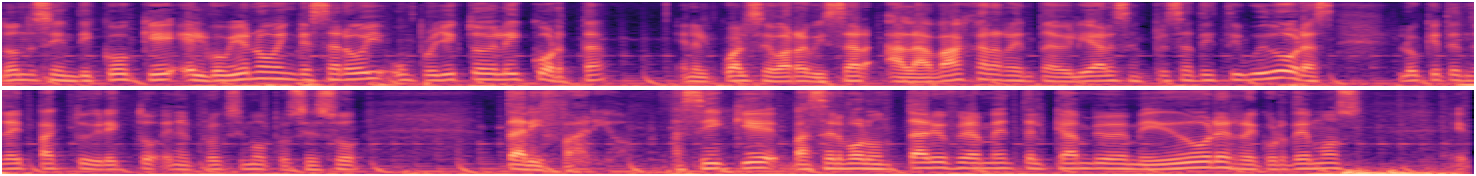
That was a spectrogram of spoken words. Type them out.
donde se indicó que el gobierno va a ingresar hoy un proyecto de ley corta en el cual se va a revisar a la baja la rentabilidad de las empresas distribuidoras, lo que tendrá impacto directo en el próximo proceso tarifario. Así que va a ser voluntario finalmente el cambio de medidores. Recordemos eh,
